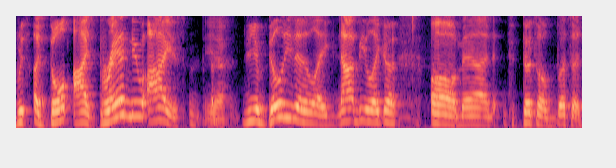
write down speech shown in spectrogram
with adult eyes, brand new eyes. Yeah. The ability to like not be like a oh man, that's a that's a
